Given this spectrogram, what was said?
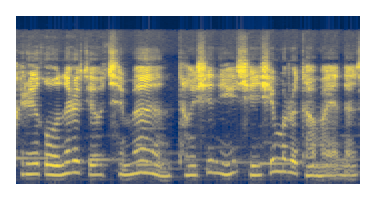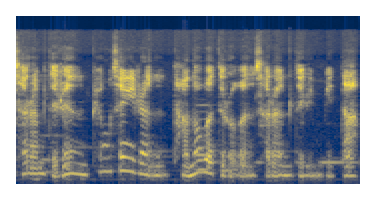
그리고 오늘의 깨우침은 당신이 진심으로 담아야 하는 사람들은 평생이라는 단어가 들어간 사람들입니다.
